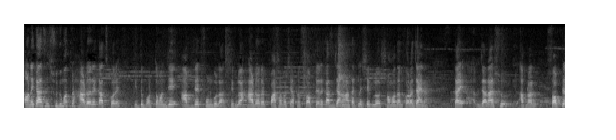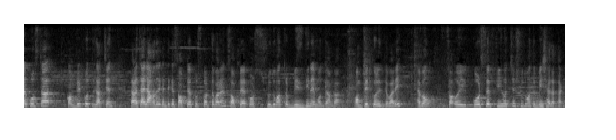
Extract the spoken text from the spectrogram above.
অনেকে আছে শুধুমাত্র হার্ডওয়্যারের কাজ করে কিন্তু বর্তমান যে আপডেট ফোনগুলো সেগুলো হার্ডওয়্যারের পাশাপাশি আপনার সফটওয়্যারের কাজ জানা না থাকলে সেগুলো সমাধান করা যায় না। তাই যারা আপনার সফটওয়্যার কোর্সটা কমপ্লিট করতে যাচ্ছেন তারা চাইলে আমাদের এখান থেকে সফটওয়্যার কোর্স করতে পারেন। সফটওয়্যার কোর্স শুধুমাত্র বিশ দিনের মধ্যে আমরা কমপ্লিট করে দিতে পারি এবং ওই কোর্সের ফি হচ্ছে শুধুমাত্র বিশ হাজার টাকা।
